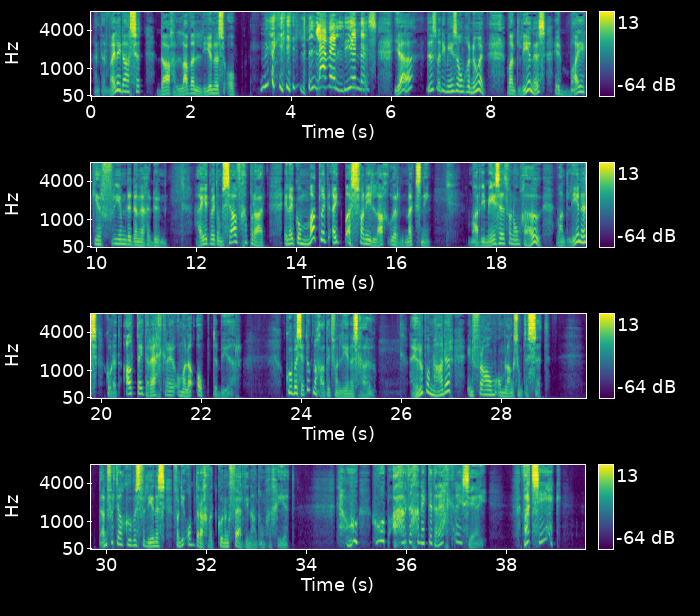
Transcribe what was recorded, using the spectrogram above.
En terwyl hy daar sit, daag Lavelenus op. Lavelenus. Ja, dis wat die mense hom genoem het, want Lenus het baie keer vreemde dinge gedoen. Hy het met homself gepraat en hy kom maklik uitbars van die lag oor niks nie. Maar die mense het van hom gehou, want Lenus kon dit altyd regkry om hulle op te beur. Kobus het ook nog altyd van Lenus gehou. Hy roep hom nader en vra hom om langs hom te sit. Dan vertel Kobus vir Lenus van die opdrag wat koning Ferdinand hom gegee het. "Hoe hoe op aarde gaan ek dit regkry?" sê hy. "Wat sê ek?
